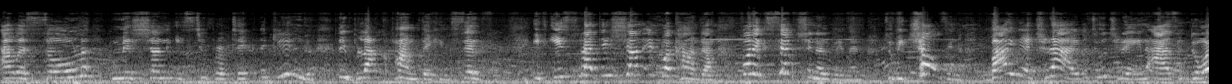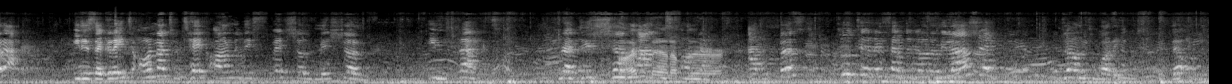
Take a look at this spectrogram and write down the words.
our sole mission is to protect the king, the Black Panther himself. It is tradition in Wakanda for exceptional women to be chosen by their tribe to train as Dora. It is a great honor to take on this special mission. In fact, tradition and honor the first two tenants of the Dora Milaje. Don't worry, there are only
